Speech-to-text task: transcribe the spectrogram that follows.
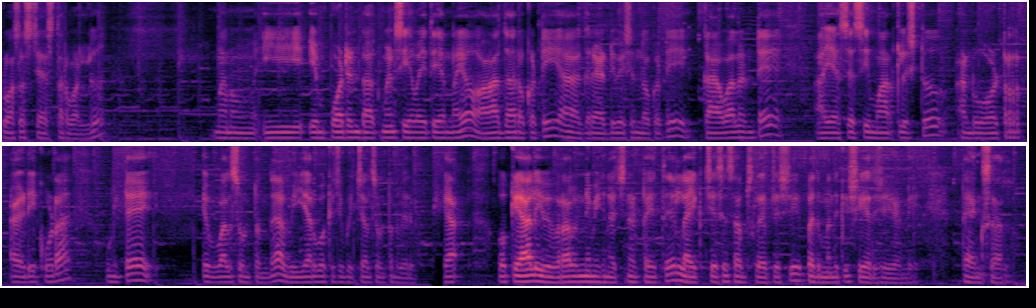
ప్రాసెస్ చేస్తారు వాళ్ళు. మనం ఈ ఇంపార్టెంట్ డాక్యుమెంట్స్ ఏవైతే ఉన్నాయో ఆధార్ ఒకటి ఆ గ్రాడ్యుయేషన్ ఒకటి కావాలంటే ఆ SSC mark list and voter ID కూడా ఉంటే ఇవ్వాల్సి ఉంటుంది. ఆ విఆర్ఓకి చూపించాల్సి ఉంటుంది మీరు. యా, ఓకే ఆల్ ఈ వివరాలన్నీ మీకు నచ్చినట్టయితే లైక్ చేసి సబ్స్క్రైబ్ చేసి పది మందికి షేర్ చేయండి. Thanks all.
